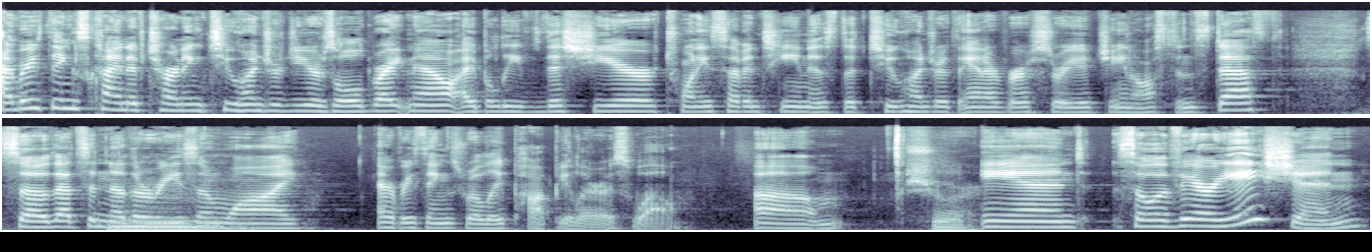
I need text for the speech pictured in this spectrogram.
everything's kind of turning 200 years old right now. I believe this year, 2017, is the 200th anniversary of Jane Austen's death. So that's another mm. reason why everything's really popular as well. Um, sure. And so a variation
